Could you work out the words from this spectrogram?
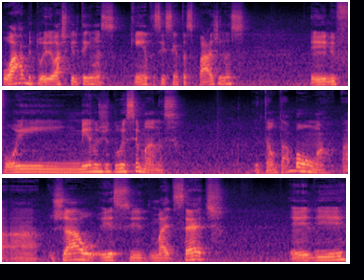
o hábito, eu acho que ele tem umas 500, 600 páginas. Ele foi em menos de duas semanas. Então tá bom. A, a, já o, esse mindset, ele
